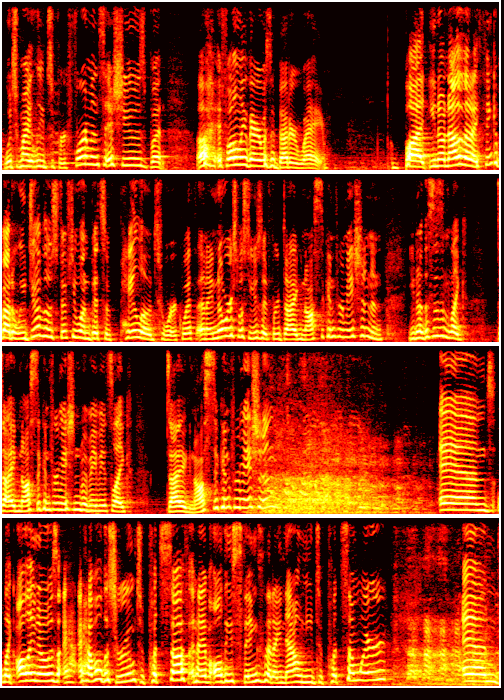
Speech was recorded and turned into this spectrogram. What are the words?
which might lead to performance issues. But uh, if only there was a better way. But you know, now that I think about it, we do have those 51 bits of payload to work with, and I know we're supposed to use it for diagnostic information. And you know, this isn't like diagnostic information, but maybe it's like diagnostic information. and like all I know is I, I, have all this room to put stuff and I have all these things that I now need to put somewhere. and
